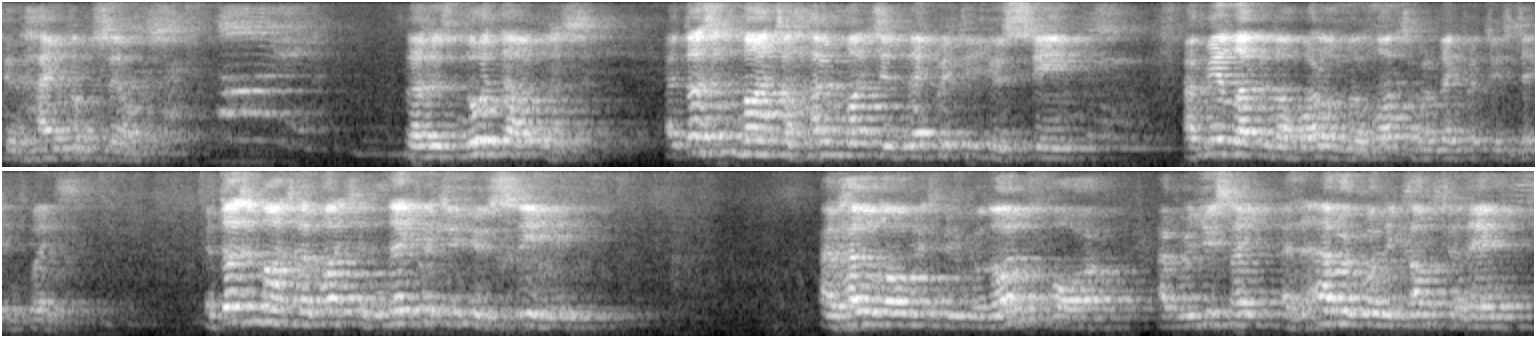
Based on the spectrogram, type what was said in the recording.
can hide themselves. There is no darkness. It doesn't matter how much iniquity you see, and we live in a world where lots of iniquity is taking place. It doesn't matter how much iniquity you see, and how long it's been going on for, and when you think, is it ever going to come to an end?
